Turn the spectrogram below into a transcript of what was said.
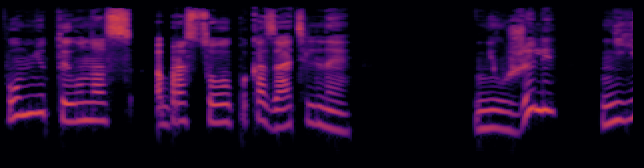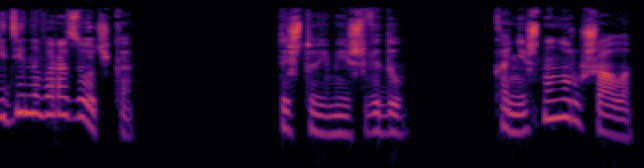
помню, ты у нас образцово-показательная. Неужели ни единого разочка? Ты что имеешь в виду? Конечно, нарушала.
